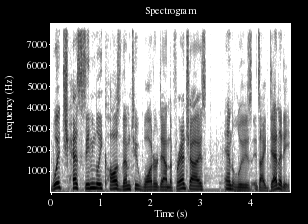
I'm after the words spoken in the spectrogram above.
which has seemingly caused them to water down the franchise and lose its identity.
